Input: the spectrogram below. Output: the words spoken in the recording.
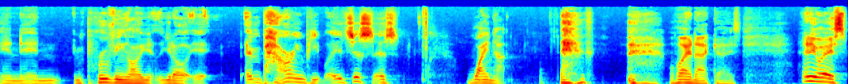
and and improving all you know empowering people. It's just it's why not? Why not guys? Anyways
